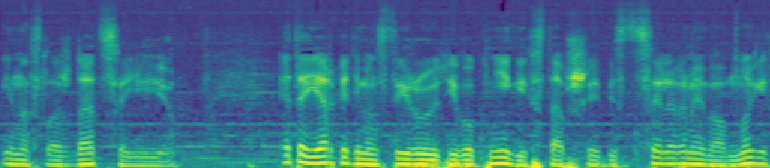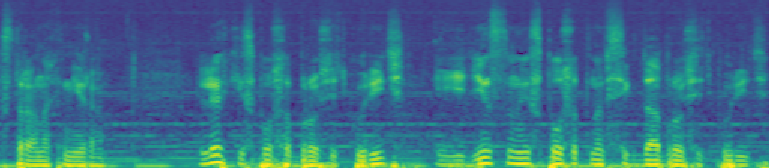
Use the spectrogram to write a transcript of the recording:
и наслаждаться ее. Это ярко демонстрируют его книги, ставшие бестселлерами во многих странах мира. Легкий способ бросить курить и единственный способ навсегда бросить курить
